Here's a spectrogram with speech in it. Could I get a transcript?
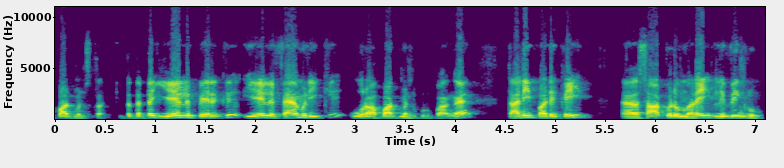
அபார்ட்மெண்ட்ஸ் தான். கிட்டத்தட்ட ஏழு பேருக்கு ஏழு ஃபேமிலிக்கு ஒரு அபார்ட்மெண்ட் கொடுப்பாங்க. தனி படுக்கை சாப்பிடும் வரை லிவிங் ரூம்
